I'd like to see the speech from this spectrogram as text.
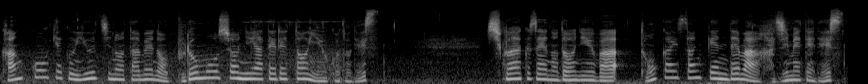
観光客誘致のためのプロモーションに充てるということです。宿泊税の導入は東海3県では初めてです。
